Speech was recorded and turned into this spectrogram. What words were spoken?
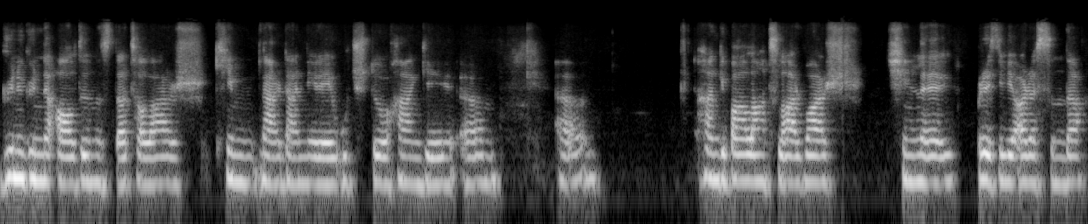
günü gününe aldığınız datalar, kim nereden nereye uçtu, hangi um, uh, hangi bağlantılar var Çin'le Brezilya arasında.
